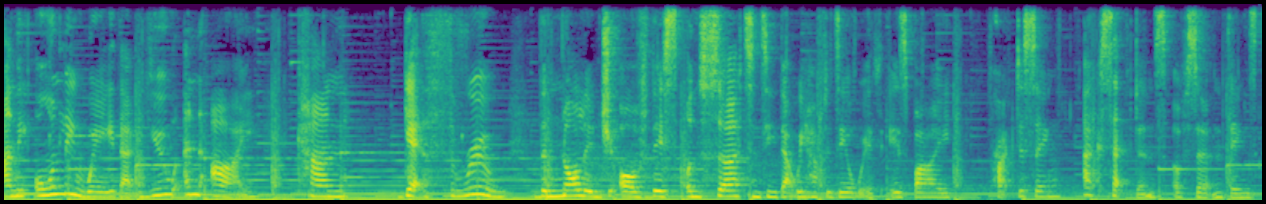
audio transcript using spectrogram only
And the only way that you and I can get through the knowledge of this uncertainty that we have to deal with is by practicing acceptance of certain things.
